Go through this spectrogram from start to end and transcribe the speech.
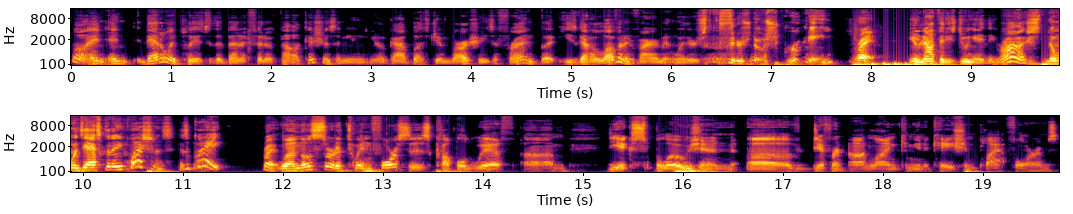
Well, and, and that only plays to the benefit of politicians. I mean, you know, God bless Jim Varshy, he's a friend, but he's got to love an environment where there's there's no scrutiny. Right. You know, not that he's doing anything wrong, it's just no one's asking any questions. It's great. Right. Well, and those sort of twin forces, coupled with um, the explosion of different online communication platforms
